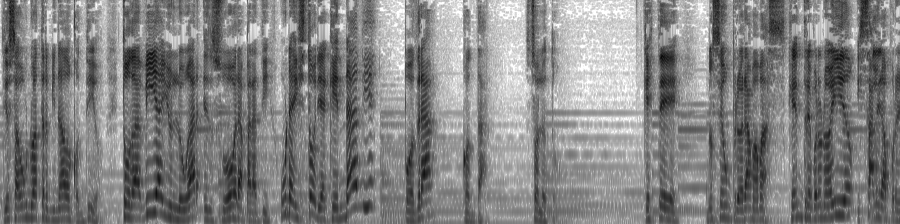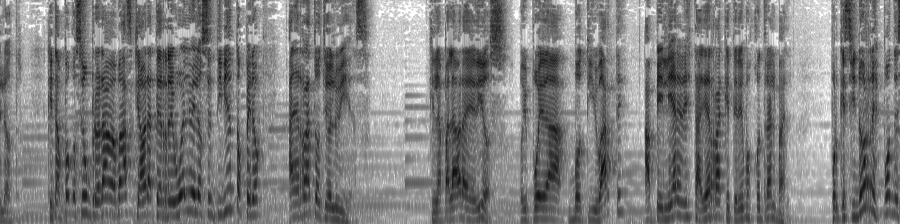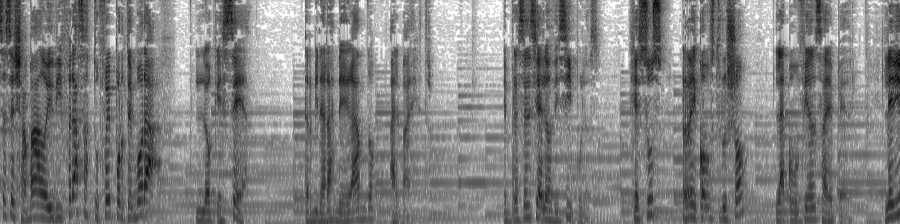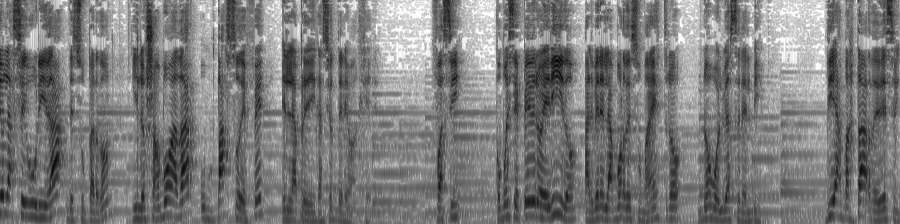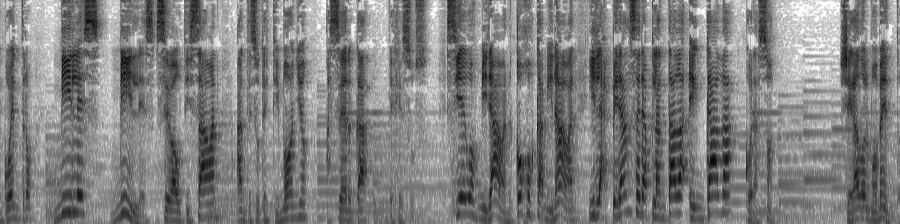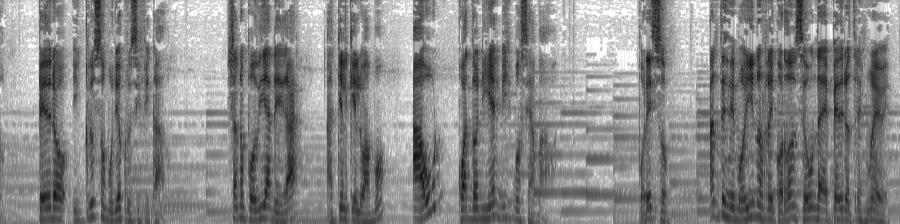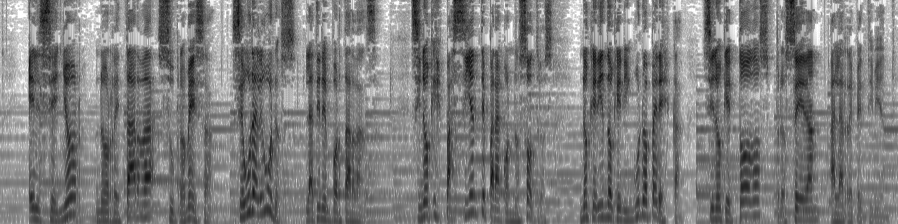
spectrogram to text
Dios aún no ha terminado contigo. Todavía hay un lugar en su obra para ti, una historia que nadie podrá contar, solo tú. Que este no sea un programa más, que entre por un oído y salga por el otro. Que tampoco sea un programa más que ahora te revuelve los sentimientos, pero al rato te olvidas. Que la palabra de Dios hoy pueda motivarte a pelear en esta guerra que tenemos contra el mal. Porque si no respondes a ese llamado y disfrazas tu fe por temor a lo que sea, terminarás negando al Maestro. En presencia de los discípulos, Jesús reconstruyó la confianza de Pedro le dio la seguridad de su perdón y lo llamó a dar un paso de fe en la predicación del Evangelio. Fue así como ese Pedro herido al ver el amor de su maestro no volvió a ser el mismo. Días más tarde de ese encuentro, miles, miles se bautizaban ante su testimonio acerca de Jesús. Ciegos miraban, cojos caminaban y la esperanza era plantada en cada corazón. Llegado el momento, Pedro incluso murió crucificado ya no podía negar a aquel que lo amó, aun cuando ni él mismo se amaba. Por eso, antes de morir nos recordó en 2 de Pedro 3.9, el Señor no retarda su promesa, según algunos la tienen por tardanza, sino que es paciente para con nosotros, no queriendo que ninguno perezca, sino que todos procedan al arrepentimiento.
